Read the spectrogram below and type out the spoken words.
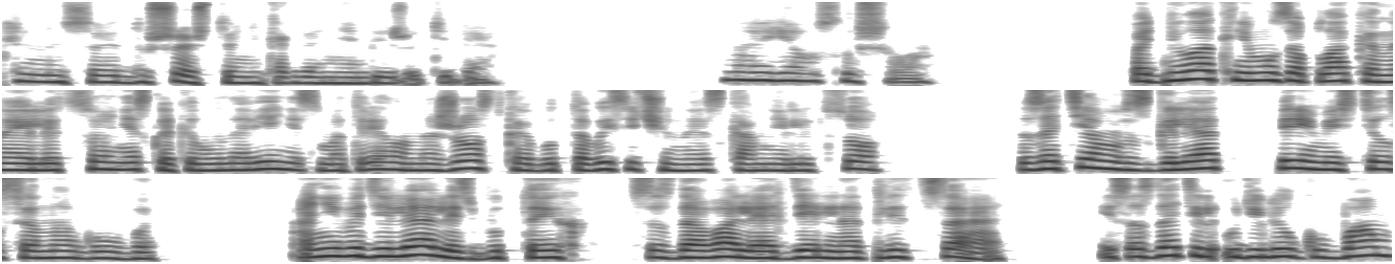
Клянусь своей душой, что никогда не обижу тебя. Но я услышала. Подняла к нему заплаканное лицо, несколько мгновений смотрела на жесткое, будто высеченное из камня лицо. Затем взгляд переместился на губы. Они выделялись, будто их создавали отдельно от лица. И создатель уделил губам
